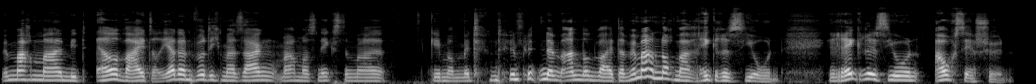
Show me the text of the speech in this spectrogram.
Wir machen mal mit R weiter. Ja, dann würde ich mal sagen, machen wir das nächste Mal, gehen wir mit, mit einem anderen weiter. Wir machen noch mal Regression. Regression, auch sehr schön.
